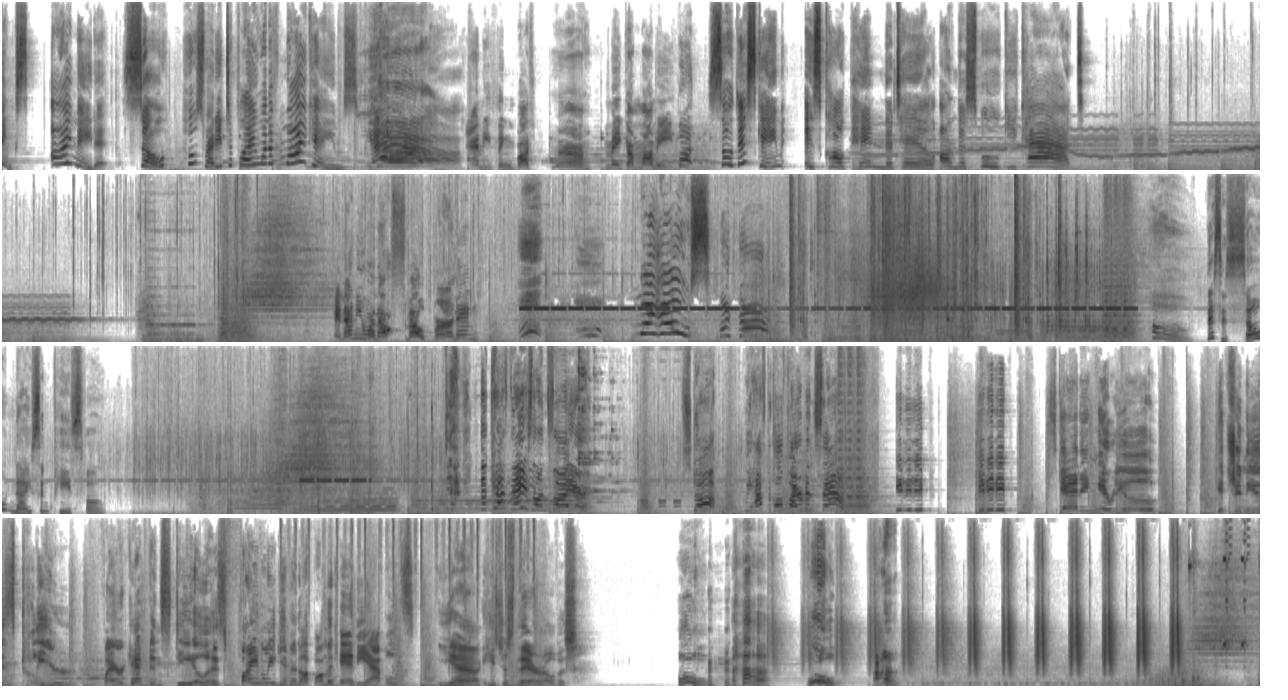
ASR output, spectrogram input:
Thanks! I made it. So, who's ready to play one of my games? Yeah! Anything but uh, make a mummy. But so this game is called Pin the Tail on the Spooky Cat. Can anyone else smell burning? This is so nice and peaceful. The cafe's on fire! Stop! We have to call Fireman Sam! Beep, beep, beep. Beep, beep, beep. Scanning area. Kitchen is clear. Fire Captain Steele has finally given up on the candy apples. Yeah, he's just there, Elvis. Oh. Oh. oh. Huh?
